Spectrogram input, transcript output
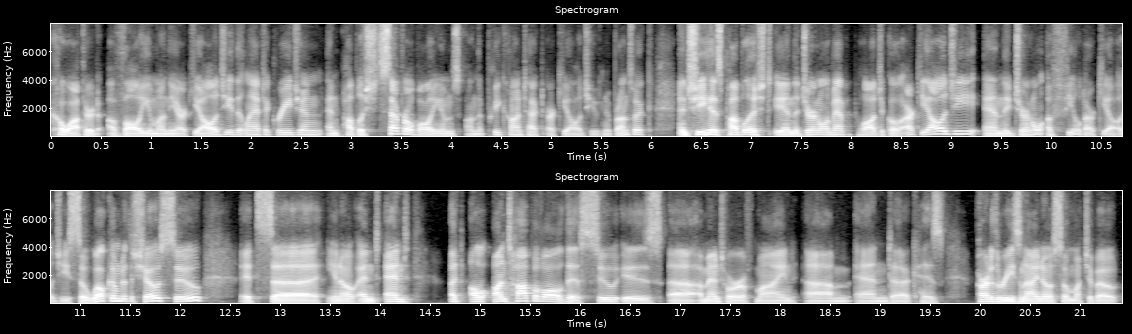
co authored a volume on the archaeology of the Atlantic region and published several volumes on the pre contact archaeology of New Brunswick. And she has published in the Journal of Anthropological Archaeology and the Journal of Field Archaeology. So, welcome to the show, Sue. It's, uh, you know, and, and, uh, on top of all of this, Sue is uh, a mentor of mine, um, and uh, has part of the reason I know so much about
